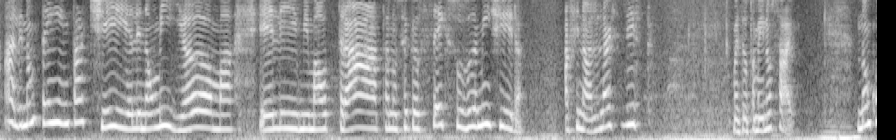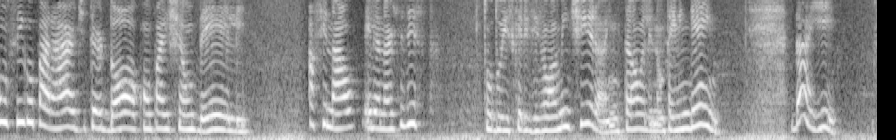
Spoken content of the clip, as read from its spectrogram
ah, ele não tem empatia, ele não me ama, ele me maltrata, não sei o que. Eu sei que isso tudo é mentira. Afinal, ele é narcisista. Mas eu também não saio. Não consigo parar de ter dó, compaixão dele. Afinal, ele é narcisista. tudo isso que ele vive é uma mentira, então ele não tem ninguém. Daí,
